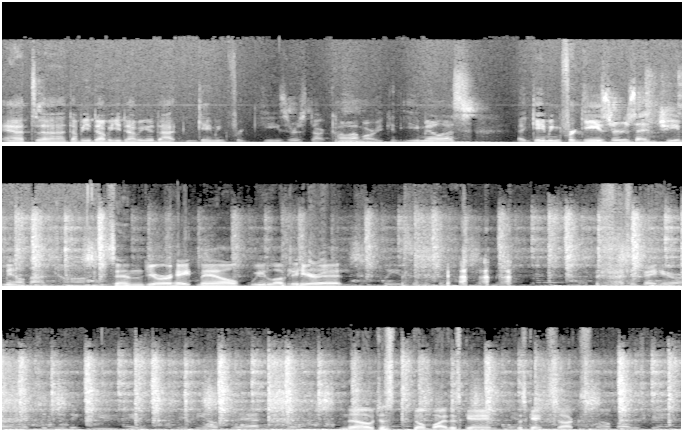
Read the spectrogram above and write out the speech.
at uh, www.gamingforgeezers.com or you can email us at gamingforgeezers at gmail.com. Send your hate mail. We love to hear it. Please us an email. And I think I hear our exit music. You, you anything else to add? No, just don't buy this game. This game sucks. Don't buy this game.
